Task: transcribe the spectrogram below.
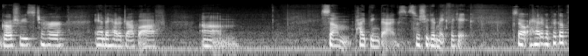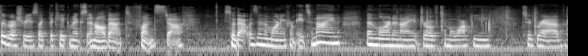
groceries to her and I had to drop off um, some piping bags so she could make the cake. So I had to go pick up the groceries, like the cake mix and all that fun stuff. So that was in the morning from 8 to 9. Then Lauren and I drove to Milwaukee to grab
